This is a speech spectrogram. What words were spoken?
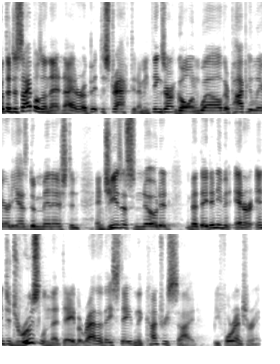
But the disciples on that night are a bit distracted. I mean, things aren't going well, their popularity has diminished, and, and Jesus noted that they didn't even enter into Jerusalem that day, but rather they stayed in the countryside before entering.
